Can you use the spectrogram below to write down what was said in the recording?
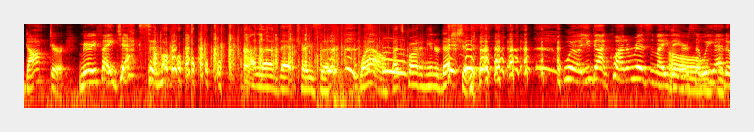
Dr. Mary Fay Jackson. Oh. I love that, Theresa. Wow, that's quite an introduction. well, you got quite a resume there, so we Oh, had to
